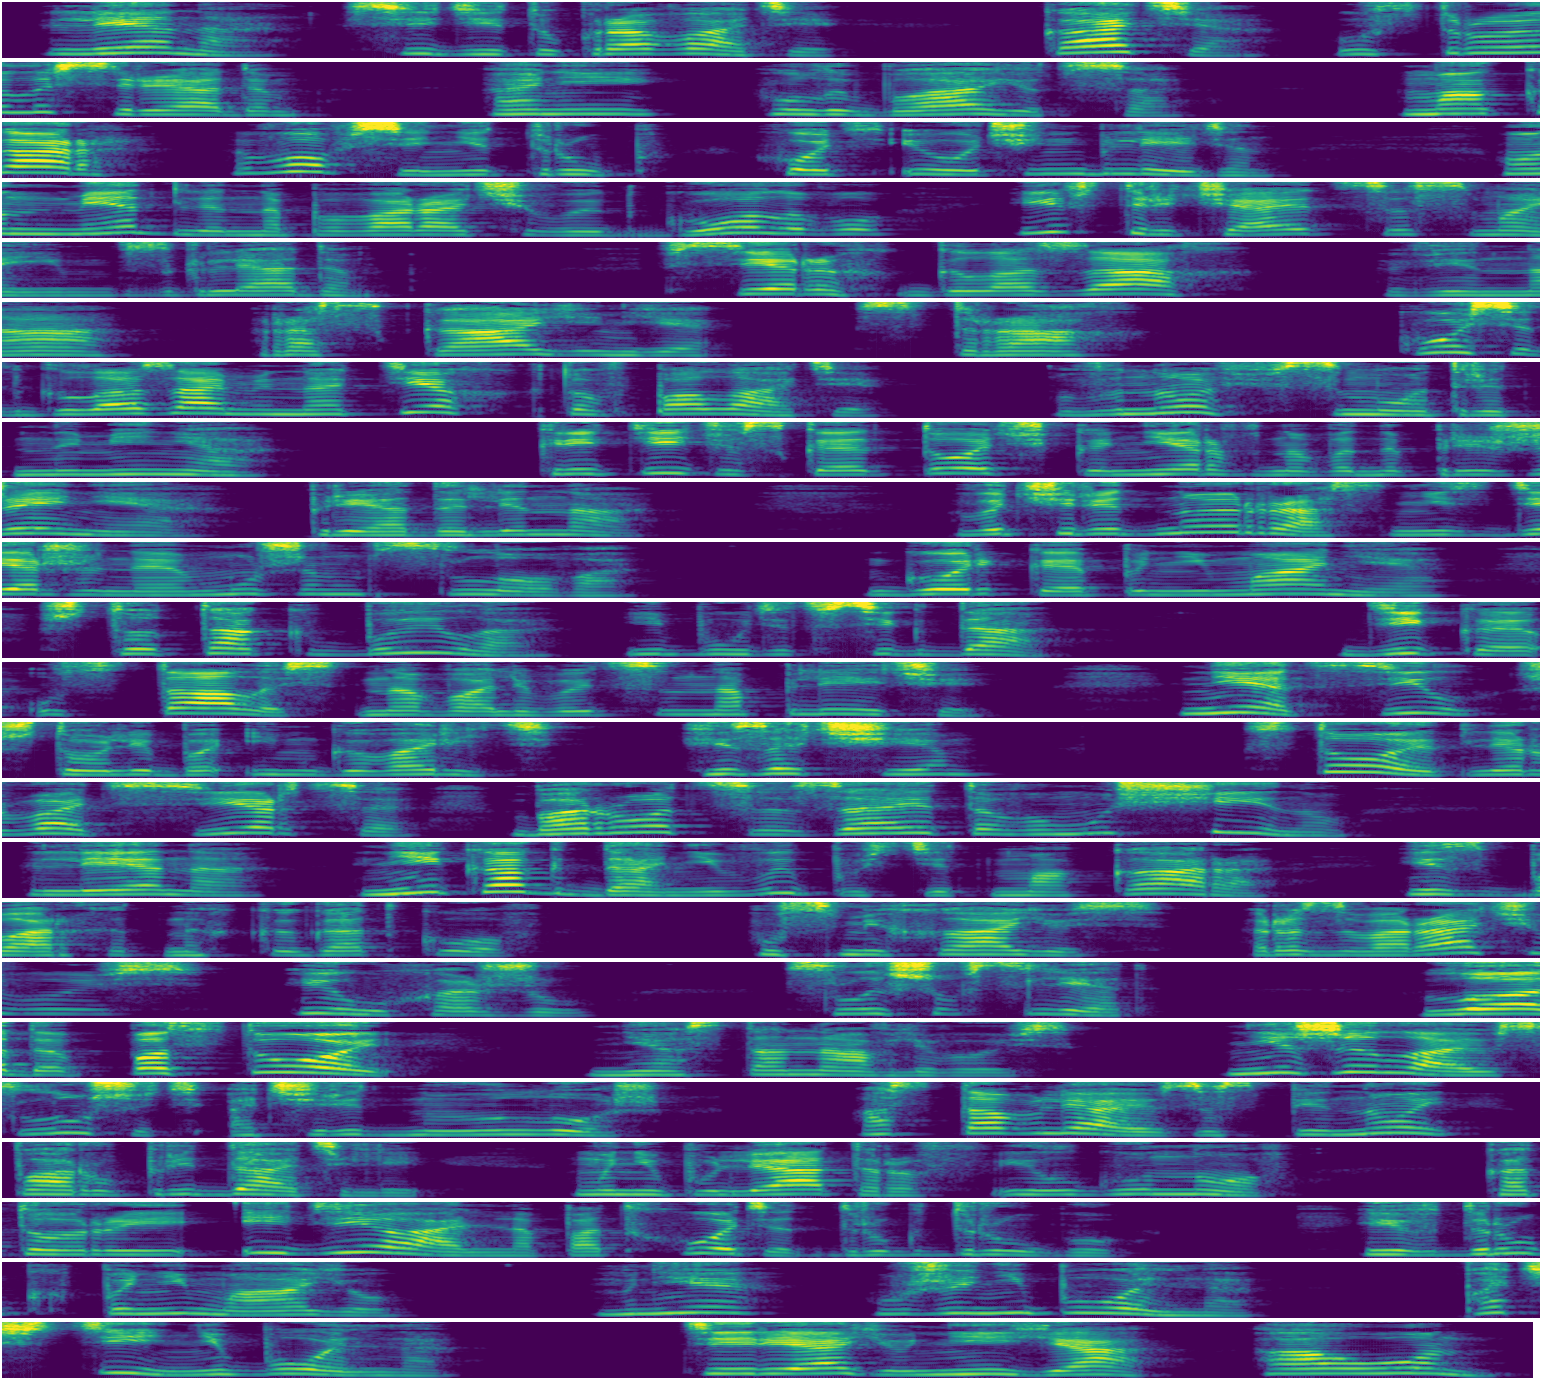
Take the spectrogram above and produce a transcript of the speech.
Лена сидит у кровати. Катя устроилась рядом. Они улыбаются. Макар вовсе не труп, хоть и очень бледен. Он медленно поворачивает голову и встречается с моим взглядом. В серых глазах вина, раскаяние, страх. Косит глазами на тех, кто в палате. Вновь смотрит на меня. Критическая точка нервного напряжения преодолена. В очередной раз не сдержанное мужем слово. Горькое понимание, что так было и будет всегда. Дикая усталость наваливается на плечи. Нет сил что-либо им говорить. И зачем? Стоит ли рвать сердце, бороться за этого мужчину? Лена никогда не выпустит Макара из бархатных коготков. Усмехаюсь, разворачиваюсь и ухожу. Слышу вслед. «Лада, постой!» Не останавливаюсь. Не желаю слушать очередную ложь. Оставляю за спиной пару предателей, манипуляторов и лгунов, которые идеально подходят друг другу. И вдруг понимаю, мне уже не больно, почти не больно. Теряю не я, а он.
